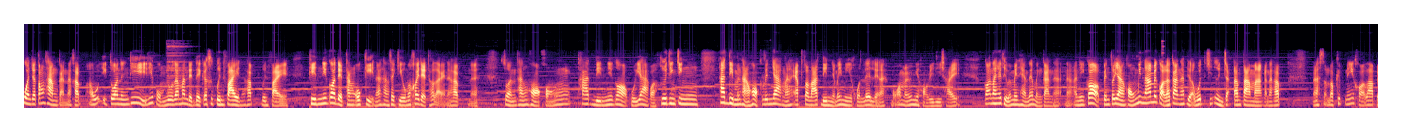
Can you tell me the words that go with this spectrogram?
ควรจะต้องทำกันนะครับอาวุธอีกตัวหนึ่งที่ที่ผมดูแล้วมันเด็ดๆก็คือปืนไฟนะครับ ปืนไฟพินนี่ก็เด็ดทางโอกินะ ทางสกิลไม่ค่อยเด็ดเท่าไหร่นะครับนะส่วนทางหอกของธาตุดินนี่ก็คุยยากว่ะ คือจริงๆธาตุดินมันหาหอกเล่นยากนะ Apsaras ดินเนี่ยไม่มีคนเล่นเลยนะ บอกว่ามันไม่มีหอกดีๆใช้ ก็น่าจะถือว่า main hand ได้เหมือนกันนะนะอันนี้ก็เป็นตัวอย่างของมีดน้ำไปก่อนแล้วกันนะครับ เดี๋ยวอาวุธชิ้นอื่นจะตามตามๆมากันนะครับนะสำหรับคลิปนี้ขอลาไป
